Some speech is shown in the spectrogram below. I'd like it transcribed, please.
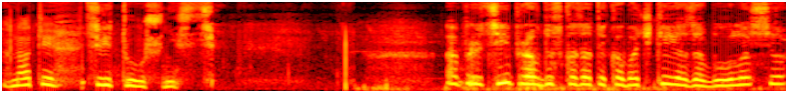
гнати цвітушність. А про ці, правду сказати, кабачки я забулася.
